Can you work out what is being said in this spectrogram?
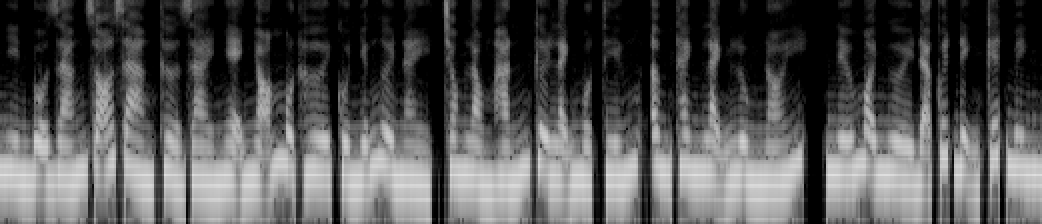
Nhìn bộ dáng rõ ràng thở dài nhẹ nhõm một hơi của những người này, trong lòng hắn cười lạnh một tiếng, âm thanh lạnh lùng nói, nếu mọi người đã quyết định kết minh,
